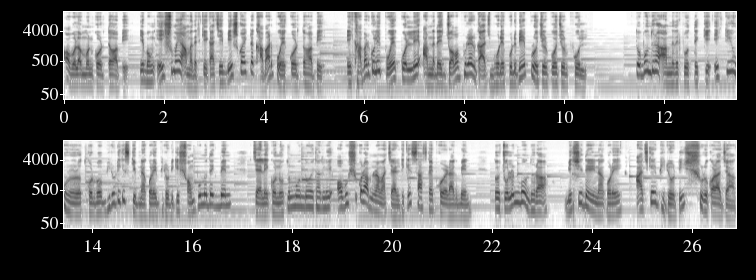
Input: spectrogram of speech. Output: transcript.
অবলম্বন করতে হবে এবং এই সময় আমাদেরকে গাছে বেশ কয়েকটা খাবার প্রয়োগ করতে হবে। এই খাবারগুলি প্রয়োগ করলে আপনাদের জবা ফুলের গাছ ভরে ফুটবে প্রচুর প্রচুর ফুল। তো বন্ধুরা, আপনাদের প্রত্যেককে একটি অনুরোধ করব, ভিডিওটিকে স্কিপ না করে ভিডিওটিকে সম্পূর্ণ দেখবেন। চ্যানেলে কোনো নতুন বন্ধু হয়ে থাকলে অবশ্য করে আপনারা আমার চ্যানেলটিকে সাবস্ক্রাইব করে রাখবেন। তো চলুন বন্ধুরা, বেশি দেরি না করে আজকের ভিডিওটি শুরু করা যাক।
